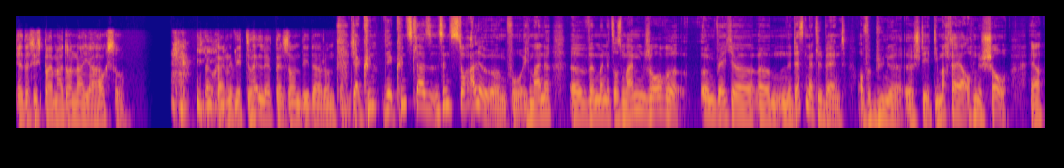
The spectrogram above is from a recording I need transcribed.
Ja, das ist bei Madonna ja auch so. Ist auch eine virtuelle Person, die da rumtanzt. Ja, Künstler sind es doch alle irgendwo. Ich meine, äh, wenn man jetzt aus meinem Genre irgendwelche ähm, eine Death Metal Band auf der Bühne äh, steht, die macht da ja auch eine Show, ja.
